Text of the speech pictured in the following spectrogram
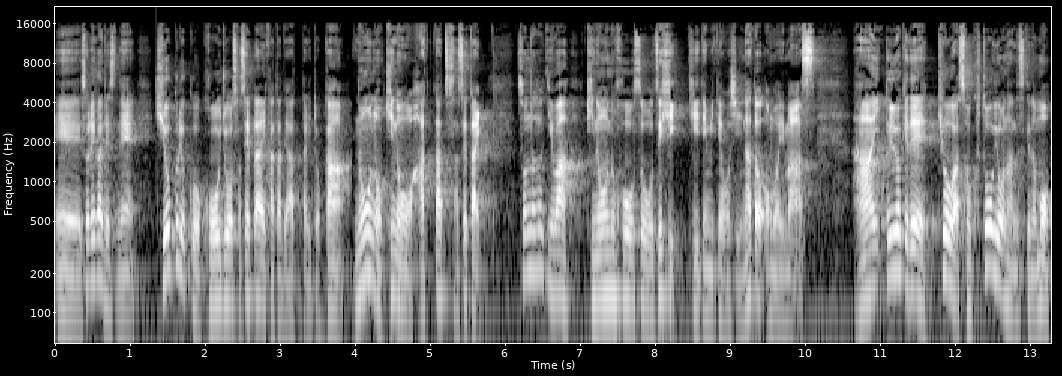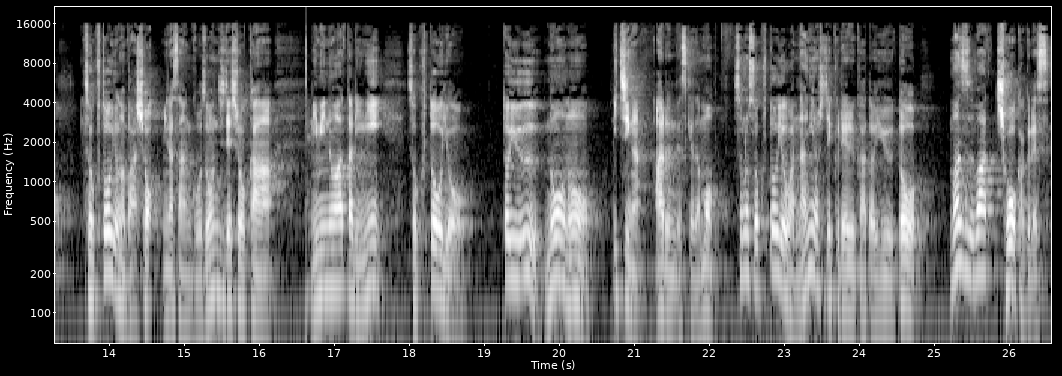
えー、それがですね、記憶力を向上させたい方であったりとか、脳の機能を発達させたい。そんな時は、昨日の放送をぜひ聞いてみてほしいなと思います。はい。というわけで、今日は側頭葉なんですけども、側頭葉の場所、皆さんご存知でしょうか？耳のあたりに側頭葉という脳の位置があるんですけども、その側頭葉は何をしてくれるかというと、まずは聴覚です。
